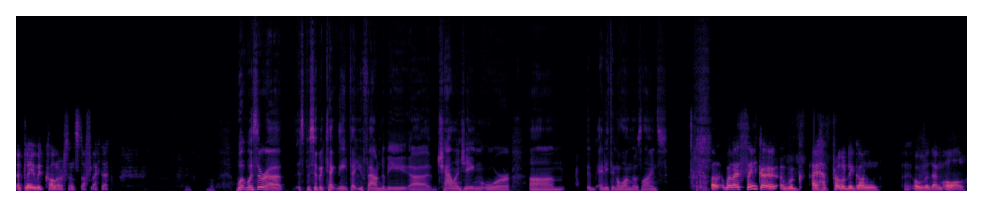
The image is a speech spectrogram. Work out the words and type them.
and play with colors and stuff like that. What was there a specific technique that you found to be uh, challenging or um, anything along those lines? Well, well, I think I, I would. I have probably gone uh, over them all.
